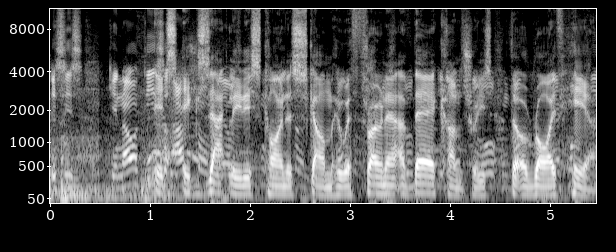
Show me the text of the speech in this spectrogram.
It's exactly this kind of scum who are thrown out of their countries that arrive here.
